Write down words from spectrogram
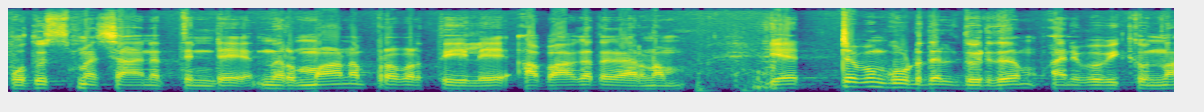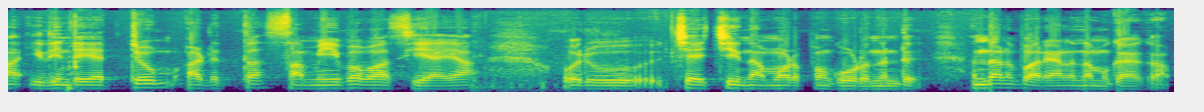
പൊതുശ്മശാനത്തിന്റെ നിർമ്മാണ പ്രവൃത്തിയിലെ അപാകത കാരണം ഏറ്റവും കൂടുതൽ ദുരിതം അനുഭവിക്കുന്ന ഇതിന്റെ ഏറ്റവും അടുത്ത സമീപവാസിയായ ഒരു ചേച്ചി നമ്മോടൊപ്പം കൂടുന്നുണ്ട്. എന്താണ് പറയാനുള്ളത് നമുക്ക് കേൾക്കാം.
